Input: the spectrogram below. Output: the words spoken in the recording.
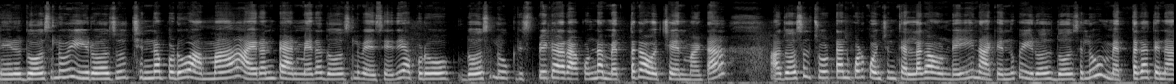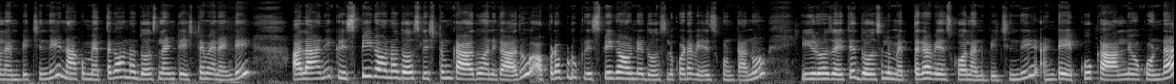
నేను దోశలు ఈరోజు చిన్నప్పుడు అమ్మ ఐరన్ ప్యాన్ మీద దోశలు వేసేది. అప్పుడు దోశలు క్రిస్పీగా రాకుండా మెత్తగా వచ్చాయన్నమాట. ఆ దోశలు చూడటానికి కూడా కొంచెం తెల్లగా ఉండేవి నాకెందుకు ఈరోజు దోశలు మెత్తగా తినాలనిపించింది. నాకు మెత్తగా ఉన్న దోశలు అంటే ఇష్టమేనండి. అలా అని క్రిస్పీగా ఉన్న దోశలు ఇష్టం కాదు అని కాదు. అప్పుడప్పుడు క్రిస్పీగా ఉండే దోశలు కూడా వేసుకుంటాను. ఈరోజు అయితే దోశలు మెత్తగా వేసుకోవాలనిపించింది. అంటే ఎక్కువ కాలనివ్వకుండా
